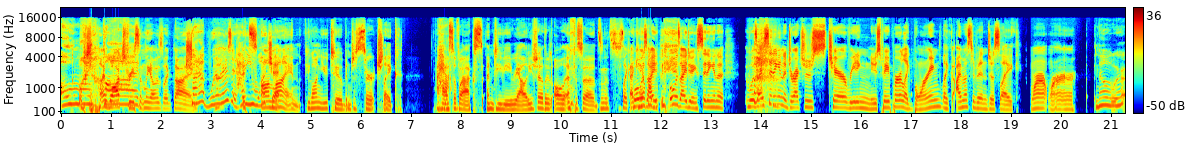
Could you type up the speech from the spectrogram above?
oh my which god! I watched recently. I was like dying. Shut up! Where is it? How do you watch it? online. If you go on YouTube and just search like I House have- of Wax MTV reality show, there's all the episodes, and it's just like I what can't. was I? What was I doing? Sitting in a. Was I sitting in a director's chair reading newspaper, like boring? Like I must have been just like, wah, wah. No, we're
